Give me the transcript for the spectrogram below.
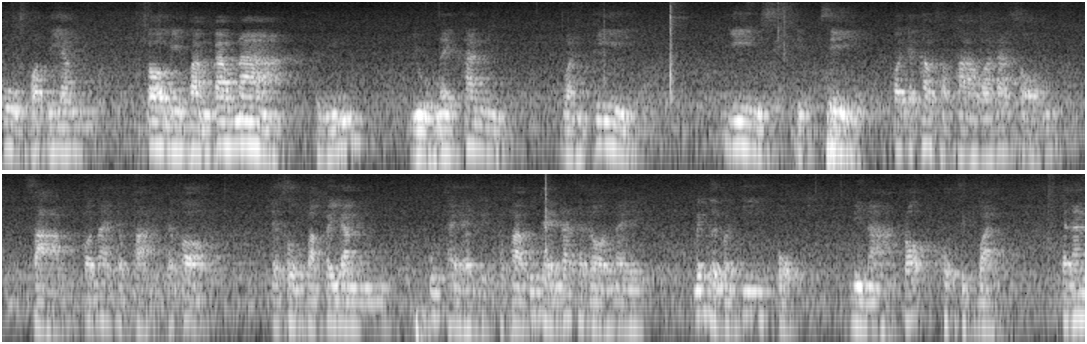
ผู้เพาะเลี้ยง ก็มีความก้าวหน้าถึงอยู่ในขั้นวันที่ 24 ก็จะเข้าสภาวาระสองสามก็น่าจะผ่านแล้วก็ จะส่งกลับไปยังผู้แทนสภาผู้แทนราษฎรในไม่เกินวันที่ 6 มีนาเพราะ 60 วันฉะนั้น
